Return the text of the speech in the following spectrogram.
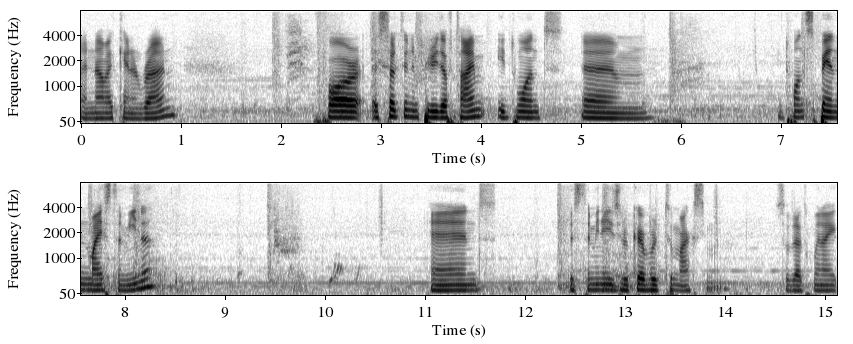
and now I can run. For a certain period of time, it won't um, it won't spend my stamina, and the stamina is recovered to maximum, so that when I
